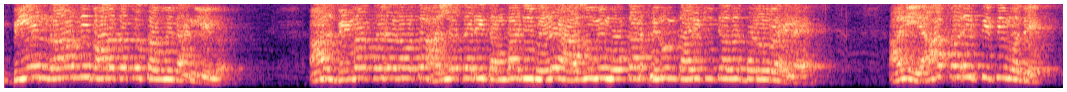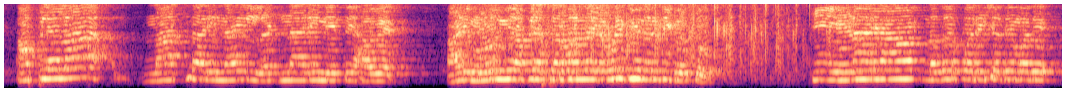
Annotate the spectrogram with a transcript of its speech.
बी एन रावनी भारताचं संविधान लिहिलं. आज भीमा कोरेगावचा हल्लेकरी संभाजी भिडे अजूनही मोकार फिरून काही तुत्यागत बोलू राहिलाय. आणि या परिस्थितीमध्ये आपल्याला नाचणारी नाही लढणारे नेते हवेत. आणि म्हणून मी आपल्या सर्वांना एवढीच विनंती करतो की येणाऱ्या नगर परिषदेमध्ये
